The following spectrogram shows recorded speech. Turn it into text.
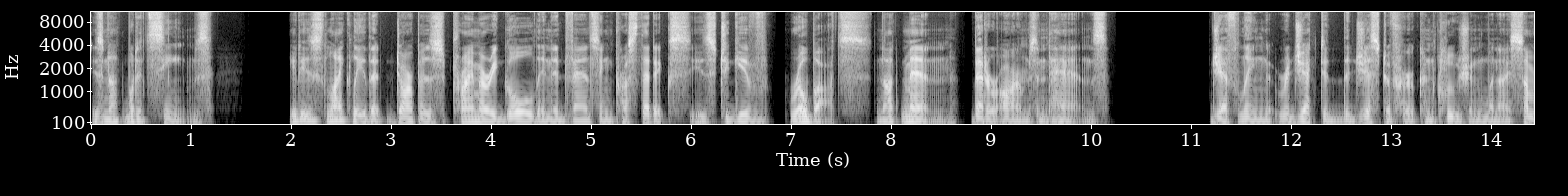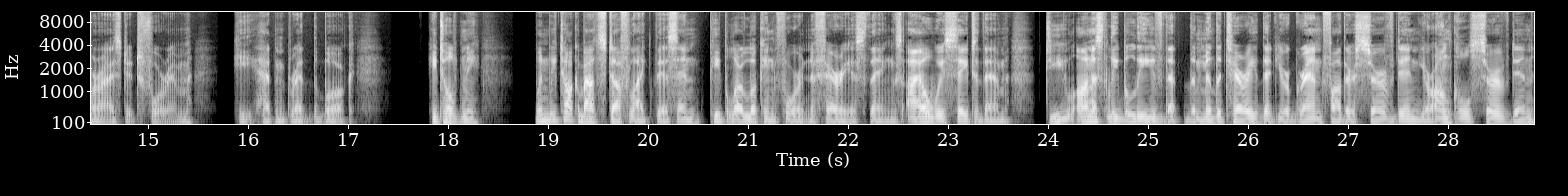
is not what it seems. It is likely that DARPA's primary goal in advancing prosthetics is to give robots, not men, better arms and hands. Geoff Ling rejected the gist of her conclusion when I summarized it for him. He hadn't read the book. He told me, When we talk about stuff like this and people are looking for nefarious things, I always say to them, Do you honestly believe that the military that your grandfather served in, your uncle served in,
